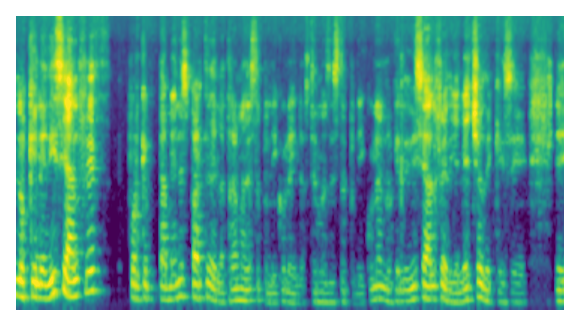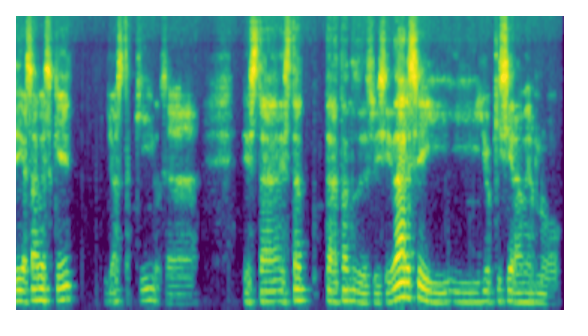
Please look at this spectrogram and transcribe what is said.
lo que le dice Alfred, porque también es parte de la trama de esta película y los temas de esta película, lo que le dice Alfred y el hecho de que se le diga, ¿sabes qué? Yo hasta aquí, o sea, está, está tratando de suicidarse y yo quisiera verlo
